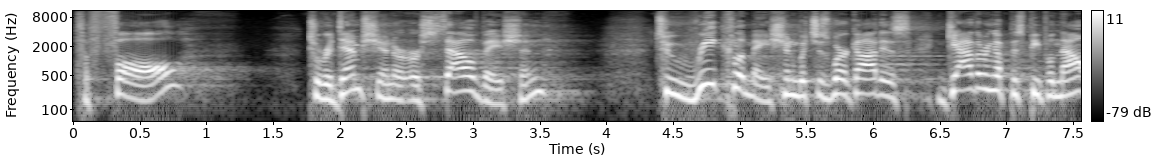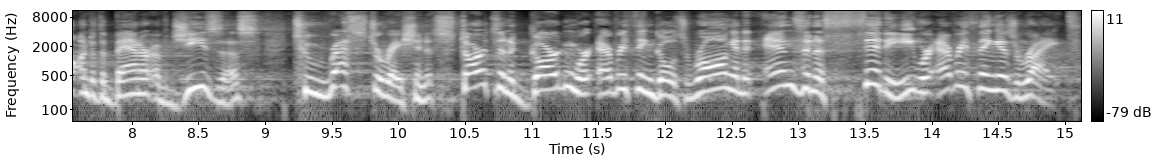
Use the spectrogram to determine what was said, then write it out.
to fall to redemption or, or salvation to reclamation, which is where God is gathering up his people now under the banner of Jesus, to restoration. It starts in a garden where everything goes wrong and it ends in a city where everything is right.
